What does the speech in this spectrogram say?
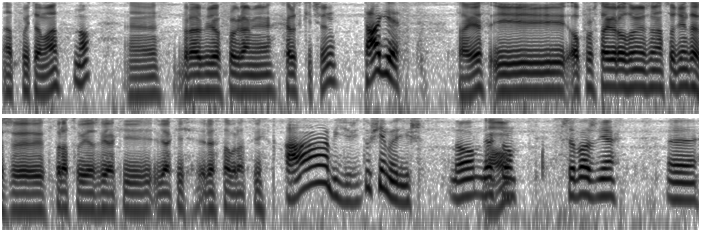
na Twój temat. No. E, Brałeś udział w programie Hell's Kitchen, Tak jest. tak jest, i oprócz tego rozumiem, że na co dzień też y, pracujesz w, jaki, w jakiejś restauracji. A, widzisz, i tu się mylisz. No, jak No. to przeważnie e,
